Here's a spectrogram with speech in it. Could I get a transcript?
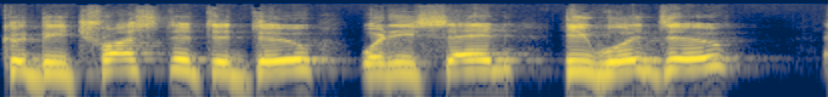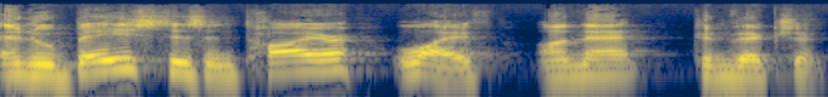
could be trusted to do what he said he would do, and who based his entire life on that conviction.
